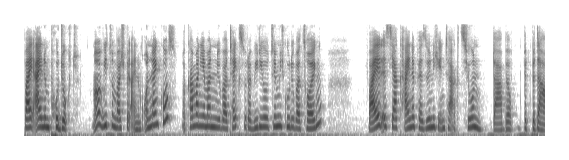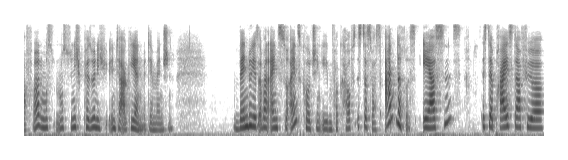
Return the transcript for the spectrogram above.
Bei einem Produkt, ne, wie zum Beispiel einem Online-Kurs, da kann man jemanden über Text oder Video ziemlich gut überzeugen weil es ja keine persönliche Interaktion da bedarf. Du musst, musst nicht persönlich interagieren mit dem Menschen. Wenn du jetzt aber ein 1 zu 1 Coaching eben verkaufst, ist das was anderes. Erstens ist der Preis dafür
